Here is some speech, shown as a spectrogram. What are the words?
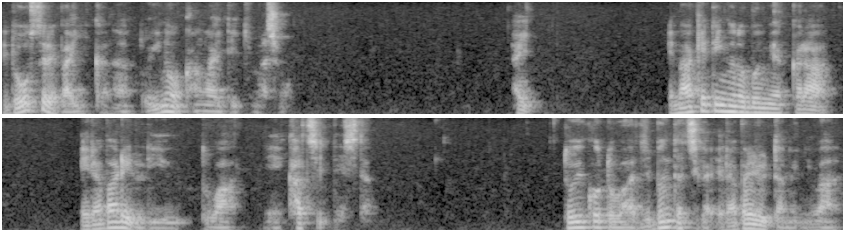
どうすればいいかなというのを考えていきましょう。はい。マーケティングの文脈から選ばれる理由とは価値でした。ということは自分たちが選ばれるためには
